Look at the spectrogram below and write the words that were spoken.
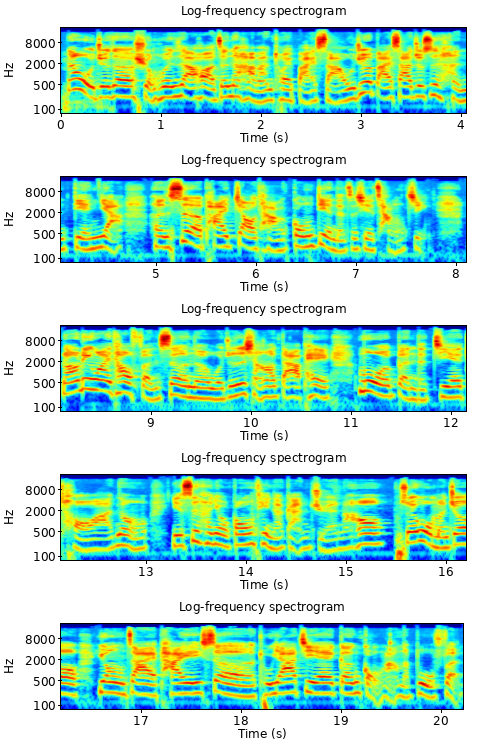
那我觉得选婚纱的话，真的还蛮推白纱。我觉得白纱就是很典雅，很适合拍教堂、宫殿的这些场景。然后另外一套粉色呢，我就是想要搭配墨尔本的街头啊，那种也是很有宫廷的感觉。然后，所以我们就用在拍摄涂鸦街跟拱廊的部分。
